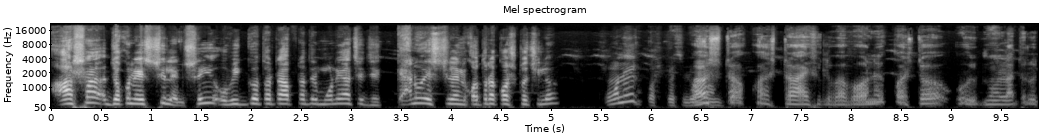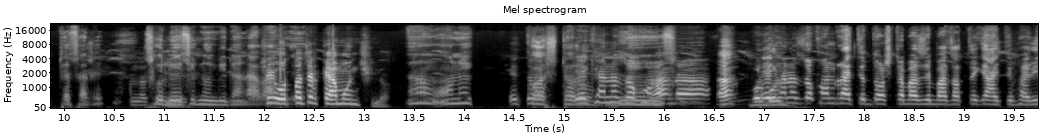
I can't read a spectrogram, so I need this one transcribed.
আসা যখন এসছিলেন সেই অভিজ্ঞতাটা আপনাদের মনে আছে যে কেন এসছিলেন কতটা কষ্ট ছিল? অনেক কষ্ট ছিল কষ্ট কষ্ট আইছিল বাবা অনেক কষ্ট ওই মোল্লাদের অত্যাচারে। চলিয়েছি সেই অত্যাচার কেমন ছিল? হ্যাঁ, অনেক কষ্ট এখানে যখন হ্যাঁ? আমরা হ্যাঁ এখানে যখন রাতে দশটা বাজে বাজার থেকে আইতে পারি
